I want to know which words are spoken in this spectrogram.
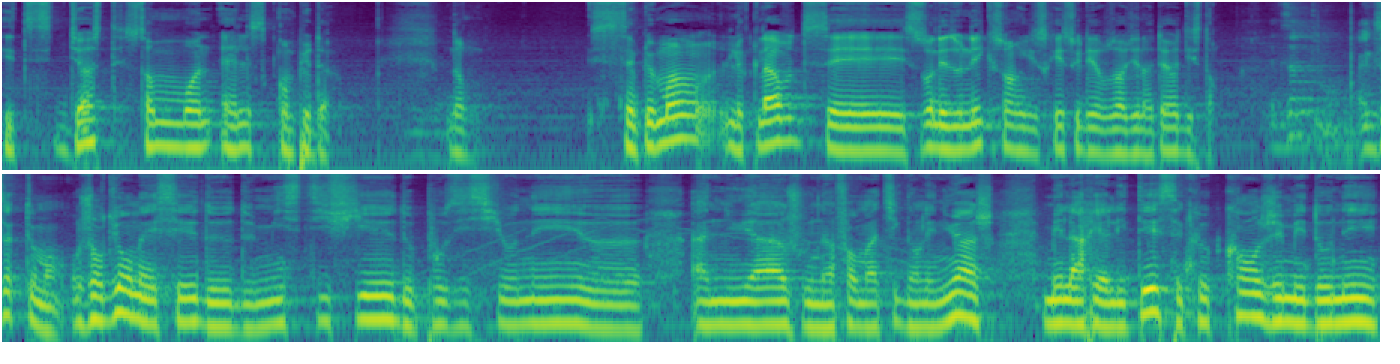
it's just someone else's computer. Donc, simplement, le cloud, ce sont des données qui sont enregistrées sur des ordinateurs distants. Exactement. Exactement. Aujourd'hui, on a essayé de, mystifier, de positionner euh, un nuage ou une informatique dans les nuages. Mais la réalité, c'est que quand j'ai mes données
